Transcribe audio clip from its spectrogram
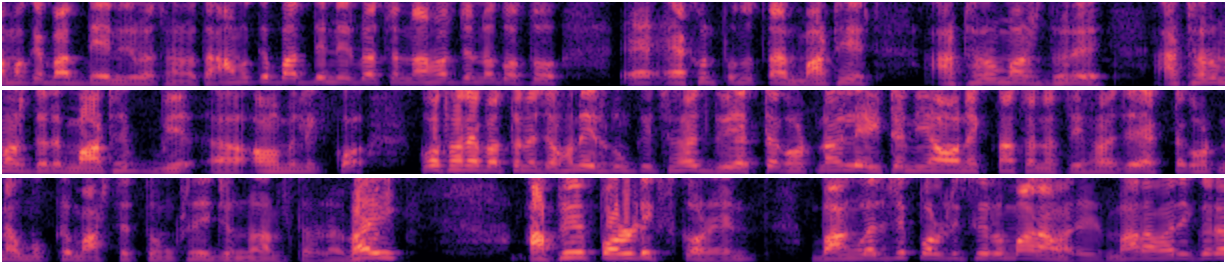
আমাকে বাদ দিয়ে নির্বাচন হতো আমাকে বাদ দিয়ে নির্বাচন না হওয়ার জন্য গত এখন পর্যন্ত তার মাঠে আঠারো মাস ধরে, আঠারো মাস ধরে মাঠে আওয়ামী লীগ কথা নেই বার্তা যখন এরকম কিছু হয়, দুই একটা ঘটনা হলে এইটা নিয়ে অনেক নাচানাচি হয় যে একটা ঘটনা মুখে মারছে তমুখে এই জন্য আনতে হবে। ভাই, আপনি পলিটিক্স করেন, বাংলাদেশে পলিটিক্স হলো মারামারির মারামারি করে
